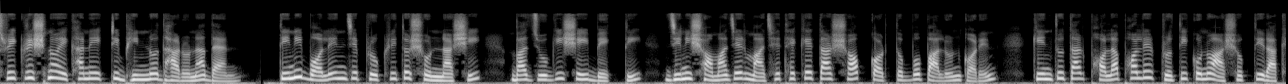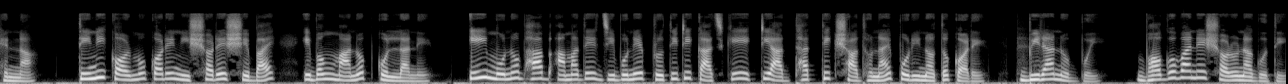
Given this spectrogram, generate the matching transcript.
শ্রীকৃষ্ণ এখানে একটি ভিন্ন ধারণা দেন। তিনি বলেন যে প্রকৃত সন্ন্যাসী বা যোগী সেই ব্যক্তি যিনি সমাজের মাঝে থেকে তার সব কর্তব্য পালন করেন, কিন্তু তার ফলাফলের প্রতি কোনো আসক্তি রাখেন না। তিনি কর্ম করেন ঈশ্বরের সেবায় এবং মানব কল্যাণে। এই মনোভাব আমাদের জীবনের প্রতিটি কাজকে একটি আধ্যাত্মিক সাধনায় পরিণত করে। বিরানব্বই। ভগবানের শরণাগতি,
